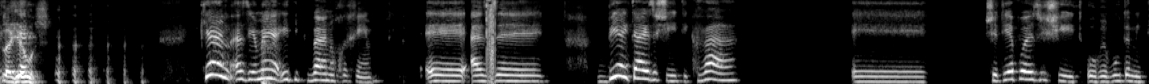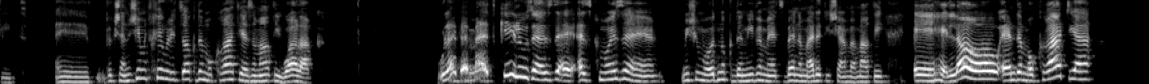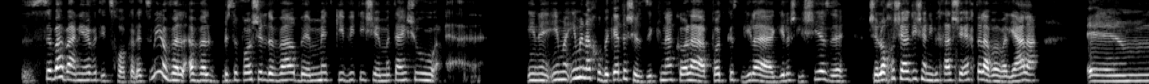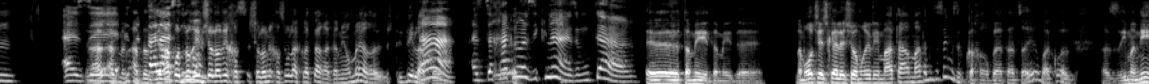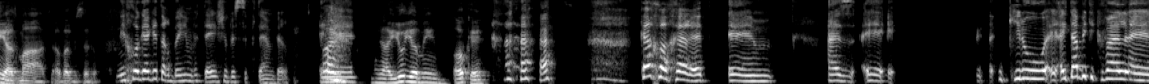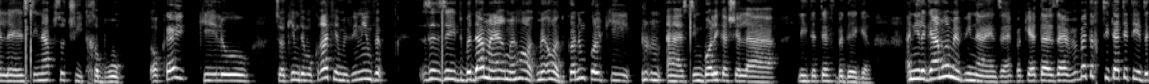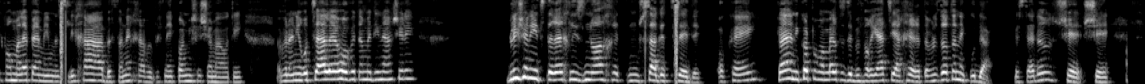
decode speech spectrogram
לייאוש. כן, אז ימי האי תקווה הנוכחים. אה, אז אה, בי הייתה איזושהי תקווה שתהיה פה איזושהי התעוררות אמיתית. וכשאנשים התחילו לצעוק דמוקרטיה אז אמרתי וואלאק, אולי באמת כאילו זה, זה אז כמו איזה מישהו מאוד נוקדני ומעצבן, עמדתי שם ואמרתי, הלו, אה, אין דמוקרטיה. סבבה, אני אוהבת לצחוק על עצמי, אבל, אבל בסופו של דבר באמת קיוויתי שמתישהו... אה, הנה, אם, אם אנחנו בקטע של זקנה, כל הפודקאסט גיל, הגיל השלישי הזה, שלא חששתי שאני בכלל שייכת אליו, אבל יאללה. אמ, אז... אה, את מזכירה פה דברים שלא נכנסו להקלטה, רק אני אומר, שתדעי לך. אה, אז צחקנו על זקנה, זה מותר. תמיד, תמיד. למרות שיש כאלה שאומרים לי, מה אתה, מה אתה מתעסק בזה כל כך הרבה, אתה צעיר והכל. אז אם אני, אז מה את, אבל בסדר. אני חוגגת 49 בספטמבר. אה, היו ימים, אוקיי. כך או אחרת, אמ, אז אה, כאילו הייתה בי תקווה לסינפסות שהתחברו, אוקיי? כאילו צועקים דמוקרטיה, מבינים, וזה זה התבדה מהר מאוד, מאוד, קודם כל כי הסימבוליקה של להתעטף בדגל. אני לגמרי מבינה את זה בקטע הזה, ובטח ציטטתי את זה כבר מלא פעמים, אז סליחה בפניך ובפני כל מי ששמע אותי, אבל אני רוצה לאהוב את המדינה שלי, בלי שאני אצטרך לזנוח את מושג הצדק, אוקיי? כן, אני כל פעם אומרת את זה בווריאציה אחרת, אבל זאת הנקודה, בסדר? ש, ש,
